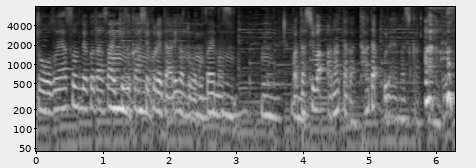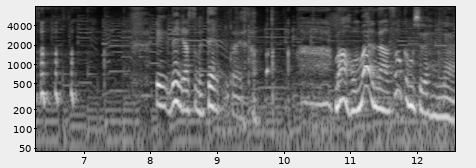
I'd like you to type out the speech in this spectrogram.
どうぞ休んでください。気遣いしてくれてありがとうございます、うんうん私はあなたがただ羨ましかったんです。ええね休めてみたいな。まあほんまやな。そうかもしれへんね。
